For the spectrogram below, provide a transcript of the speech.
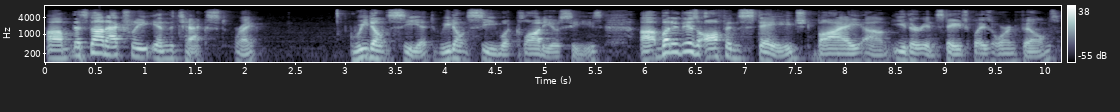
um, that's not actually in the text, right? We don't see it. We don't see what Claudio sees. Uh, but it is often staged by um, either in stage plays or in films.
